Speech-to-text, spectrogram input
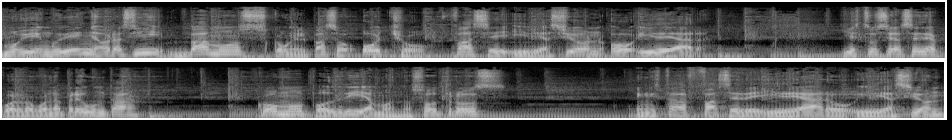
Muy bien, muy bien. Ahora sí, vamos con el paso 8, fase ideación o idear. Y esto se hace de acuerdo con la pregunta, ¿cómo podríamos nosotros, en esta fase de idear o ideación,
